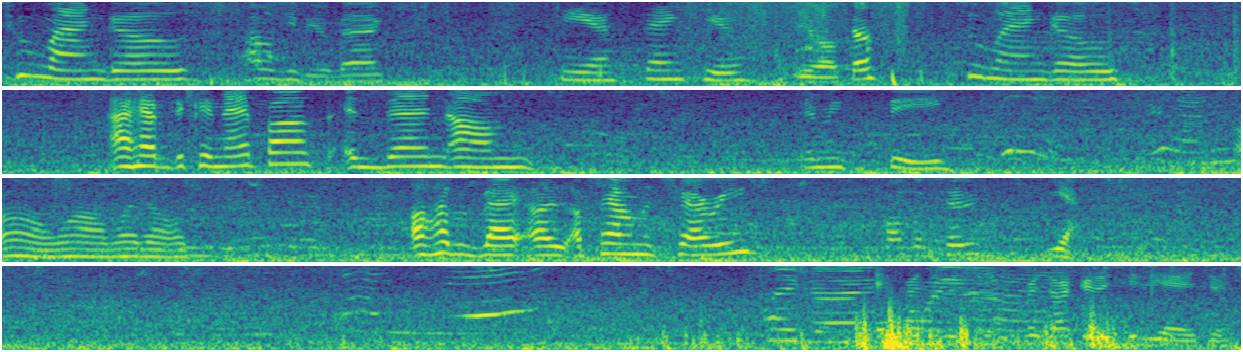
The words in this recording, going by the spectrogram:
two mangoes. I'll give you a bag. Here, thank you. You're welcome. Two mangoes. I have the canepas and then um let me see. Oh wow, what else? I'll have a bag a, a pound of cherries. Pound of cherries? Yeah. Hi guys. We're to see the edges.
